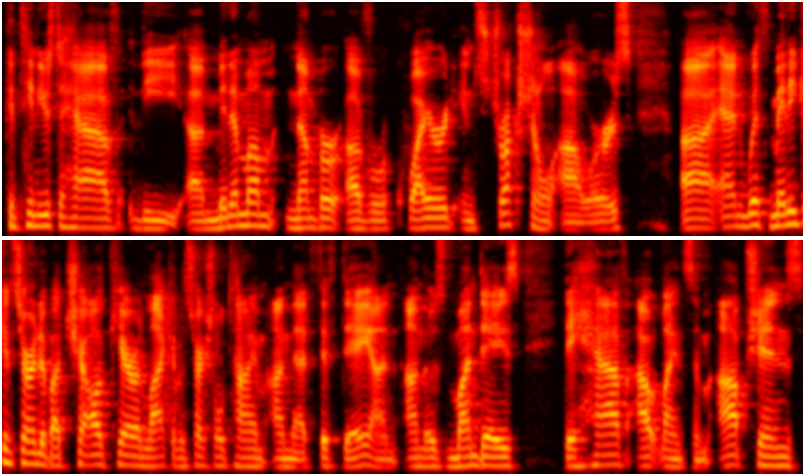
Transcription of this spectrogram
continues to have the uh, minimum number of required instructional hours. Uh, and with many concerned about childcare and lack of instructional time on that fifth day, on, on those Mondays, they have outlined some options.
